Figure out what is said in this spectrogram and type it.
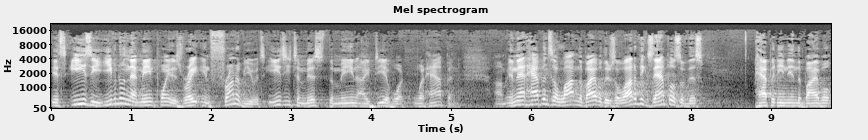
it's easy, even when that main point is right in front of you, it's easy to miss the main idea of what, what happened. Um, and that happens a lot in the Bible. There's a lot of examples of this happening in the Bible,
